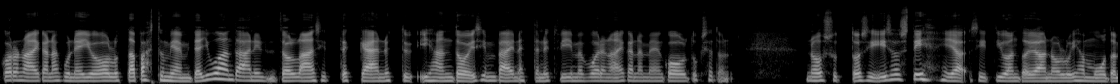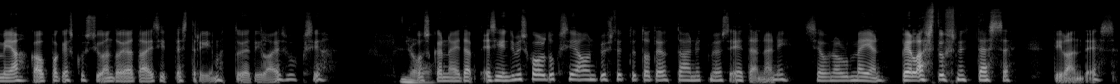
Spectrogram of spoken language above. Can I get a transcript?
korona-aikana, kun ei ole ollut tapahtumia, mitä juontaa, niin nyt ollaan sitten käännytty ihan toisinpäin, että nyt viime vuoden aikana meidän koulutukset on noussut tosi isosti ja sitten juontoja on ollut ihan muutamia kauppakeskusjuontoja tai sitten striimattuja tilaisuuksia. Joo. Koska näitä esiintymiskoulutuksia on pystytty toteuttamaan nyt myös etänä, niin se on ollut meidän pelastus nyt tässä tilanteessa.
